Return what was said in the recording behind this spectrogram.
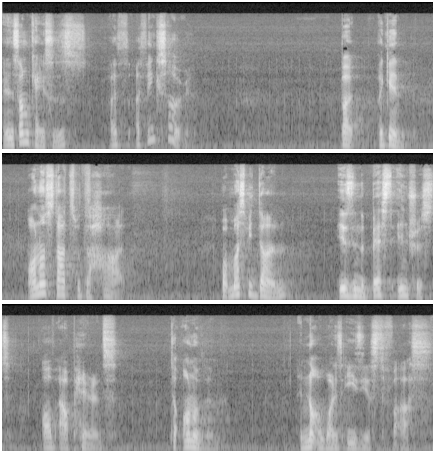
And in some cases, I, th- I think so. But again, honor starts with the heart. What must be done is in the best interest of our parents to honor them and not what is easiest for us.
